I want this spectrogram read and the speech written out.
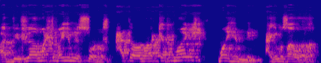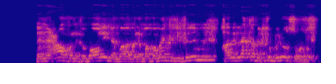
أبي فلان ما ما يهمني الصوت. حتى لو ما ركبت مايك ما يهمني حق المصور. لأن عارف إنه في بالي لما لما بمنتج الفيلم هذه اللقطة بتكون بدون صوت.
